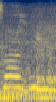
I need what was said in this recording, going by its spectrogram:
सही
